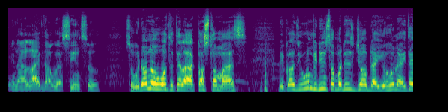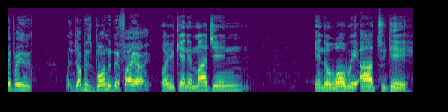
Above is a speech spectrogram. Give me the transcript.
in our life that we're seeing. So so we don't know what to tell our customers because you won't be doing somebody's job that you're holding. I tell you, the job is burned in the fire. But you can imagine in the world we are today,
